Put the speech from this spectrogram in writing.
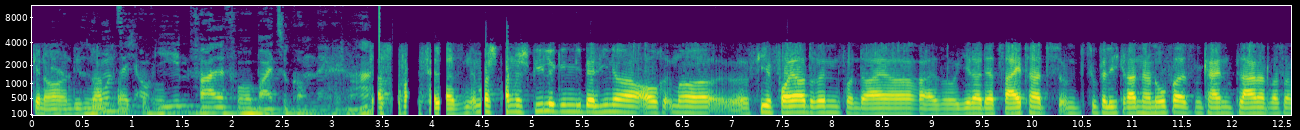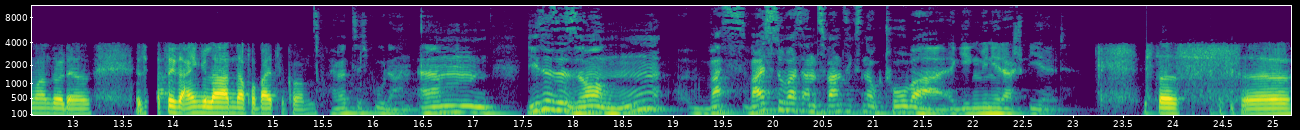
genau. diesem Lohnt Samstag, sich auf genau. jeden Fall vorbeizukommen, denke ich mal. Das auf Fälle. Es sind immer spannende Spiele gegen die Berliner, auch immer äh, viel Feuer drin. Von daher, also jeder, der Zeit hat und zufällig gerade in Hannover ist und keinen Plan hat, was er machen soll, der ist herzlich eingeladen, da vorbeizukommen. Hört sich gut an. Ähm, diese Saison, was weißt du, was am 20. Oktober gegen wen ihr da spielt? Ist das äh,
